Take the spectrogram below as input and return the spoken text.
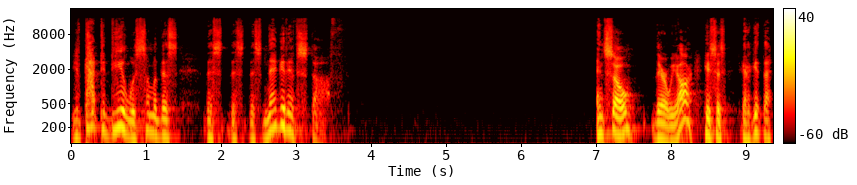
you've got to deal with some of this, this, this, this negative stuff. And so there we are. He says, you gotta get that,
